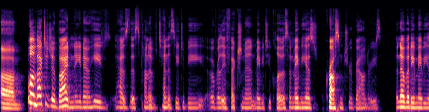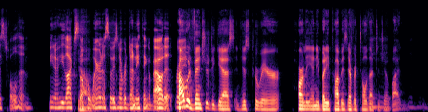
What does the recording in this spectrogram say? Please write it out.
um, Well, and back to Joe Biden, you know, he has this kind of tendency to be overly affectionate, maybe too close, and maybe he has crossed some true boundaries, but nobody maybe has told him. You know, he lacks Yeah. self awareness, so he's never done anything about it. I would venture to guess in his career, hardly anybody probably has ever told that to Joe Mhm. Biden. Mhm.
